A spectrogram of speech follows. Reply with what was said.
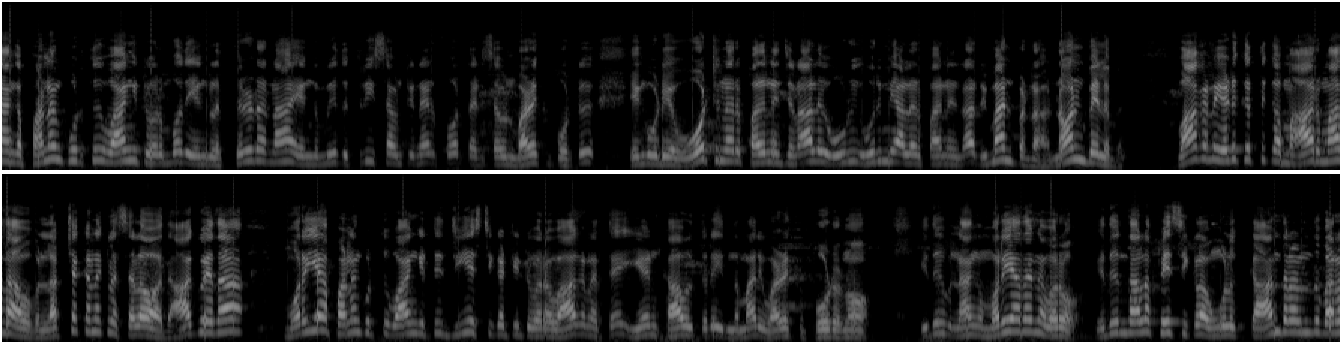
நாங்கள் பணம் கொடுத்து வாங்கிட்டு வரும்போது எங்களை திருடனா எங்கள் மீது three seventy nine four thirty seven வழக்கு போட்டு எங்களுடைய ஓட்டுநர் பதினஞ்சு நாள் உரி உரிமையாளர் பதினஞ்சு நாள் ரிமாண்ட் பண்ணுறாங்க நான் பேலபிள் வாகனம் எடுக்கிறதுக்கு ஆறு மாதம் ஆகும் லட்சக்கணக்கில் செலவாகுது. ஆகவே தான் முறையாக பணம் கொடுத்து வாங்கிட்டு ஜிஎஸ்டி கட்டிட்டு வர வாகனத்தை ஏன் காவல்துறை இந்த மாதிரி வழக்கு போடணும்? இது நாங்கள் முறையாக தானே வரோம். எது இருந்தாலும் பேசிக்கலாம். உங்களுக்கு ஆந்திராலேருந்து வர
